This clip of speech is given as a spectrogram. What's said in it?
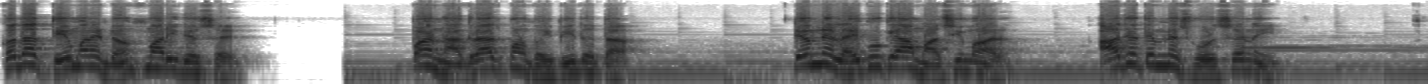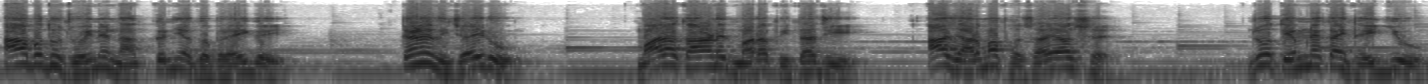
કદાચ તે મને ડંખ મારી દેશે. પણ નાગરાજ પણ ભયભીત હતા. તેમને લાગ્યું કે આ માછીમાર આજે તેમને છોડશે નહીં. આ બધું જોઈને નાગકન્યા ગભરાઈ ગઈ. તેણે વિચાર્યું, મારા કારણે જ મારા પિતાજી આ ઝાડમાં ફસાયા છે જો તેમને કાંઈ થઈ ગયું,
